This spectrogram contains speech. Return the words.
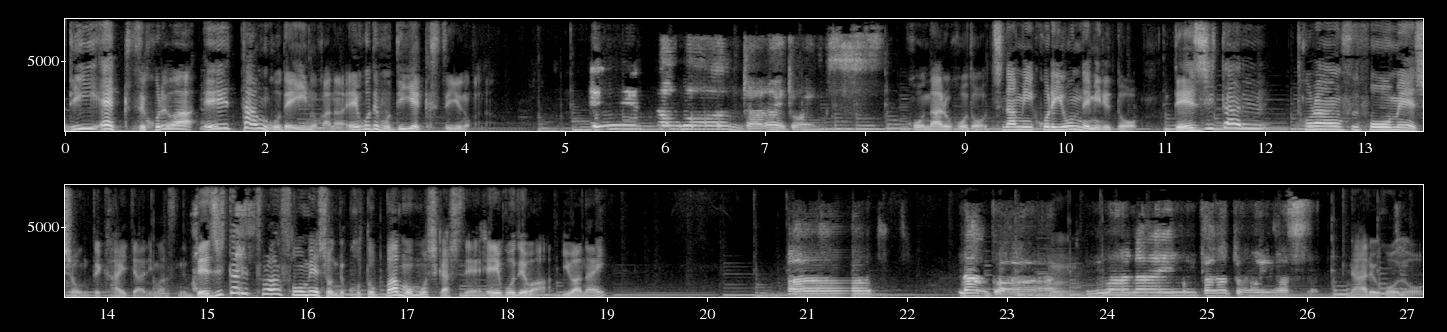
DX、これは英単語でいいのかな？英語でも DX って言うのかな？英単語じゃないと思います。こうなるほど。ちなみにこれ読んでみると、デジタルトランスフォーメーションって書いてありますね。デジタルトランスフォーメーションって言葉ももしかして英語では言わない？あーなんかう、言わないかなと思います。なるほど。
